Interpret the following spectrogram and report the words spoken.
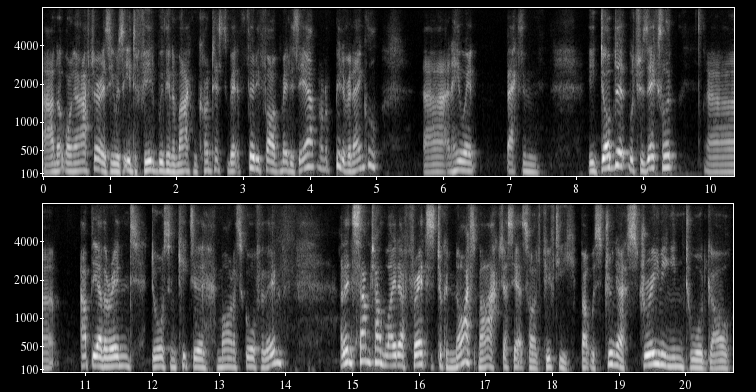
Uh, not long after, as he was interfered with in a marking contest about 35 metres out on a bit of an angle. Uh, and he went back and he dobbed it, which was excellent. Uh, up the other end, Dawson kicked a minor score for them. And then sometime later, Francis took a nice mark just outside 50, but with Stringer streaming in toward goal.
